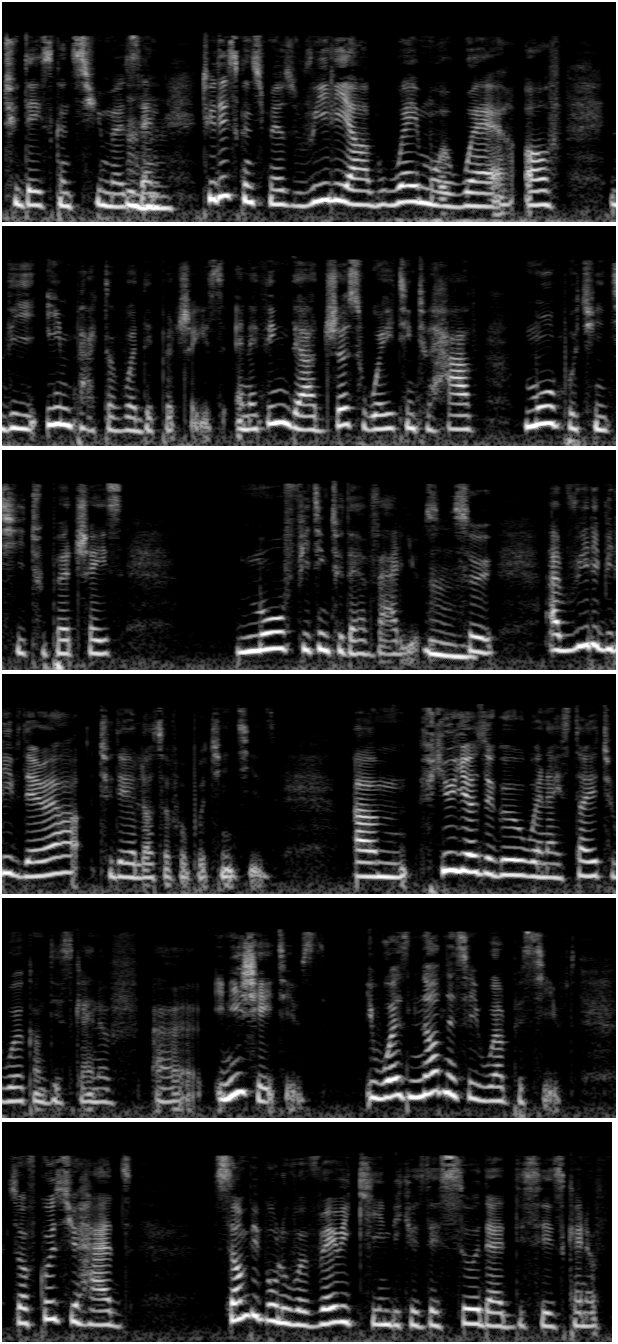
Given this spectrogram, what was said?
today's consumers mm-hmm. and today's consumers really are way more aware of the impact of what they purchase and i think they are just waiting to have more opportunity to purchase more fitting to their values. Mm. So I really believe there are today a lot of opportunities. A um, few years ago, when I started to work on this kind of uh, initiatives, it was not necessarily well perceived. So of course, you had some people who were very keen because they saw that this is kind of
